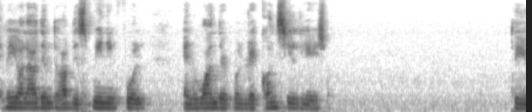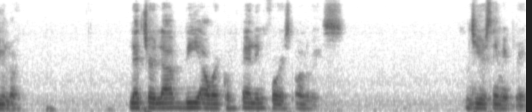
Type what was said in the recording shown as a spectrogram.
And may you allow them to have this meaningful and wonderful reconciliation to you, Lord. Let your love be our compelling force always. In Jesus' name we pray.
